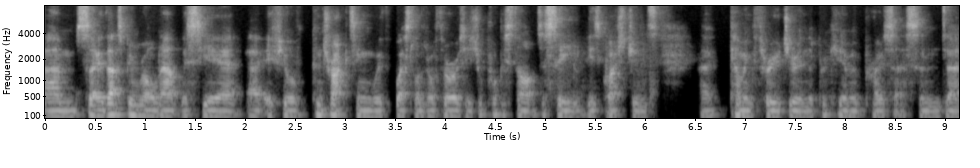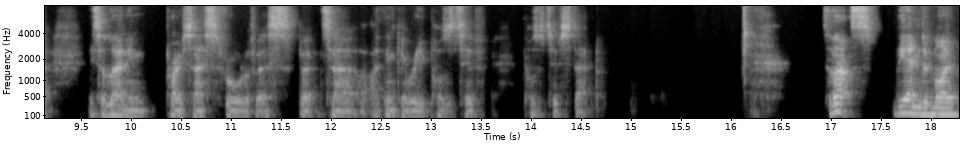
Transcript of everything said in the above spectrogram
Um, so that's been rolled out this year. Uh, if you're contracting with West London authorities, you'll probably start to see these questions uh, coming through during the procurement process. And uh, it's a learning process for all of us, but uh, I think a really positive, positive step. So that's the end of my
